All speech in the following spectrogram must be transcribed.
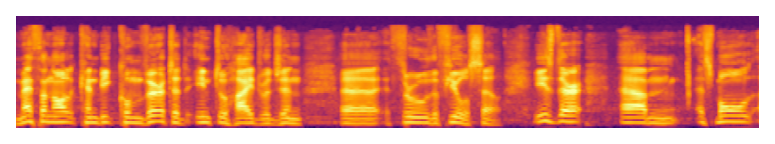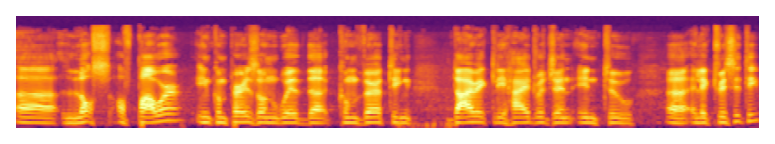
methanol can be converted into hydrogen through the fuel cell, is there um, a small uh, loss of power in comparison with uh, converting directly hydrogen into uh, electricity?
